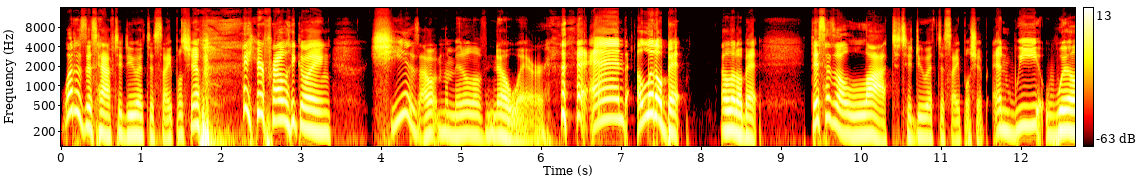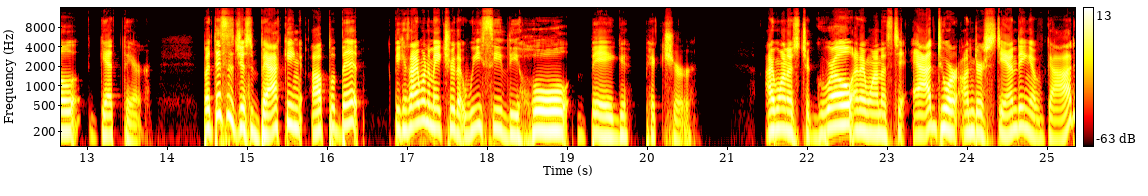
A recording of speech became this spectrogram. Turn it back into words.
What does this have to do with discipleship? You're probably going, she is out in the middle of nowhere. and a little bit, a little bit. This has a lot to do with discipleship, and we will get there. But this is just backing up a bit because I want to make sure that we see the whole big picture. I want us to grow and I want us to add to our understanding of God,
